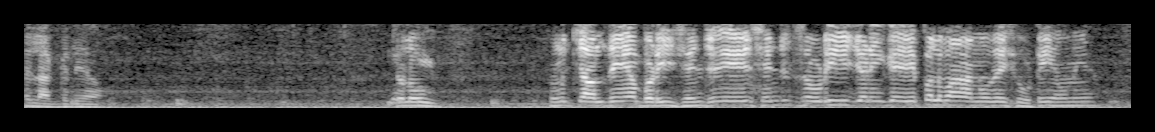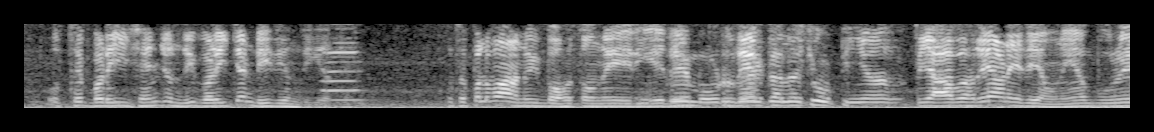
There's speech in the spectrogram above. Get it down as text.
ਤੇ ਲੱਗ ਲਿਆ। ਚਲੋ ਹੁਣ ਚੱਲਦੇ ਆ ਬੜੀ ਛਿੰਝ ਇਹ ਛਿੰਝ ਥੋੜੀ ਜਣੀ ਕਿ ਇਹ ਪਹਿਲਵਾਨ ਉਹਦੇ ਛੋਟੇ ਆਉਣੇ ਆ। ਉੱਥੇ ਬੜੀ ਛਿੰਝ ਹੁੰਦੀ ਬੜੀ ਝੰਡੀ ਦੀ ਹੁੰਦੀ ਆ ਉੱਥੇ। ਉੱਥੇ ਪਹਿਲਵਾਨ ਵੀ ਬਹੁਤ ਆਉਂਦੇ ਏਰੀਏ ਦੇ। ਤੇ ਮੋਟਰਸਾਈਕਲ ਝੋਟੀਆਂ। ਪੰਜਾਬ ਹਰਿਆਣੇ ਦੇ ਆਉਣੇ ਆ ਪੂਰੇ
